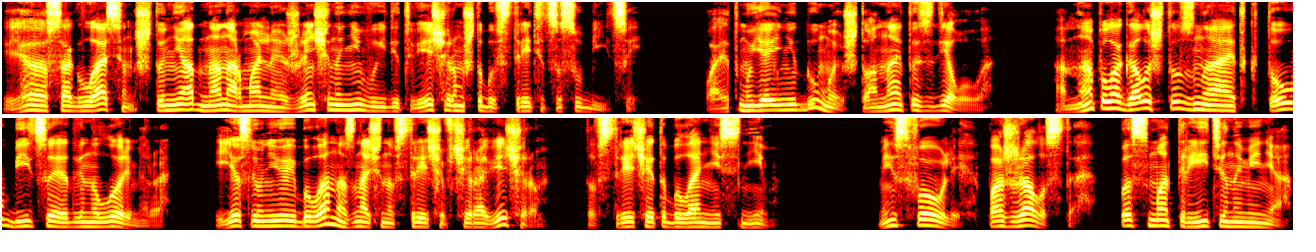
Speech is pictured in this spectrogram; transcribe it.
я согласен, что ни одна нормальная женщина не выйдет вечером, чтобы встретиться с убийцей. Поэтому я и не думаю, что она это сделала. Она полагала, что знает, кто убийца Эдвина Лоримера. И если у нее и была назначена встреча вчера вечером, то встреча эта была не с ним. «Мисс Фоули, пожалуйста, посмотрите на меня.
